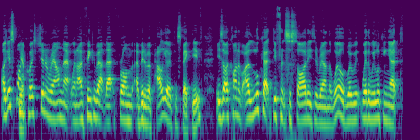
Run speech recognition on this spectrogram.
I guess my yep. question around that, when I think about that from a bit of a paleo perspective, is I kind of I look at different societies around the world we, whether we're looking at,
